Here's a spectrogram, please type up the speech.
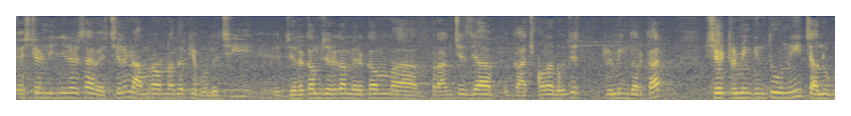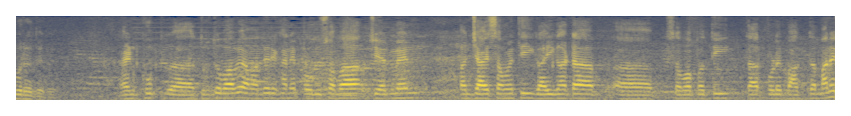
অ্যাসিস্ট্যান্ট ইঞ্জিনিয়ার সাহেব এসেছিলেন, আমরা ওনাদেরকে বলেছি, যেরকম যেরকম এরকম ব্রাঞ্চেস যা গাছপালা রয়েছে ট্রিমিং দরকার, সেই ট্রিমিং কিন্তু উনি চালু করে দেবেন। অ্যান্ড খুব দ্রুতভাবে আমাদের এখানে পৌরসভা চেয়ারম্যান পঞ্চায়েত সমিতি, গাইঘাটা সভাপতি, তারপরে বাগদা মানে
